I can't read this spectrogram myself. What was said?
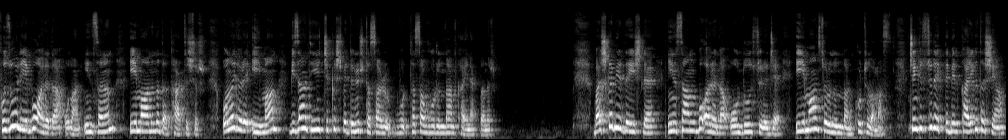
Fuzuli bu arada olan insanın imanını da tartışır. Ona göre iman bizatihi çıkış ve dönüş tasavvurundan kaynaklanır. Başka bir deyişle insan bu arada olduğu sürece iman sorunundan kurtulamaz. Çünkü sürekli bir kaygı taşıyan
